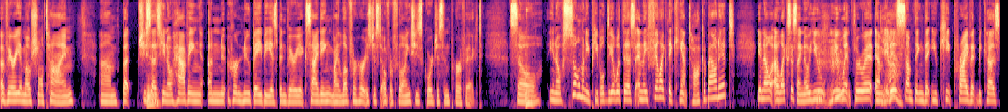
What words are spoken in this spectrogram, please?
a very emotional time. Um, but she says, you know, having a new, her new baby has been very exciting. My love for her is just overflowing. She's gorgeous and perfect. So, you know, so many people deal with this and they feel like they can't talk about it. You know, Alexis, I know you you went through it. Um, It is something that you keep private because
